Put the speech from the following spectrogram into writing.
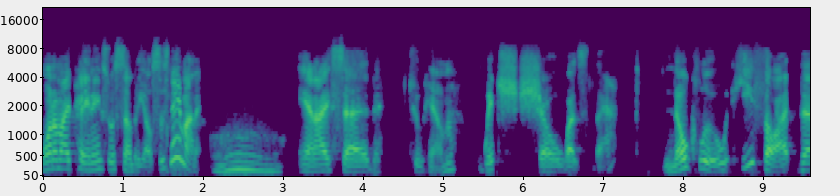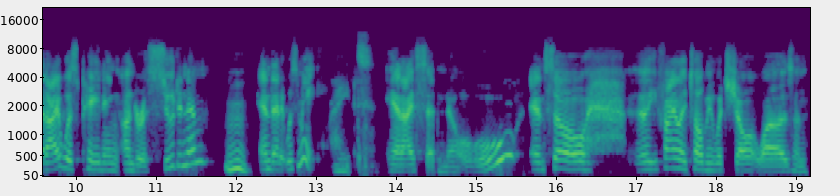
one of my paintings with somebody else's name on it. Ooh. And I said to him, Which show was that? No clue. He thought that I was painting under a pseudonym Mm. and that it was me. Right. And I said, no. And so uh, he finally told me which show it was. And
